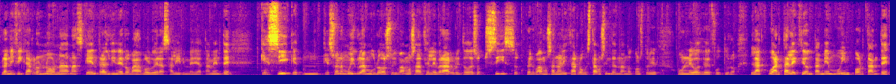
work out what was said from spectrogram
planificarlo, no nada más que entra el dinero va a volver a salir inmediatamente, que sí, que, suena muy glamuroso y vamos a celebrarlo y todo eso, sí, pero vamos a analizar lo que estamos intentando construir un negocio de futuro. La cuarta lección, también muy importante,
